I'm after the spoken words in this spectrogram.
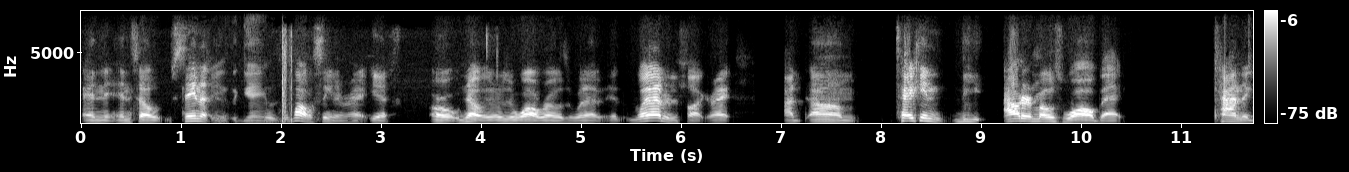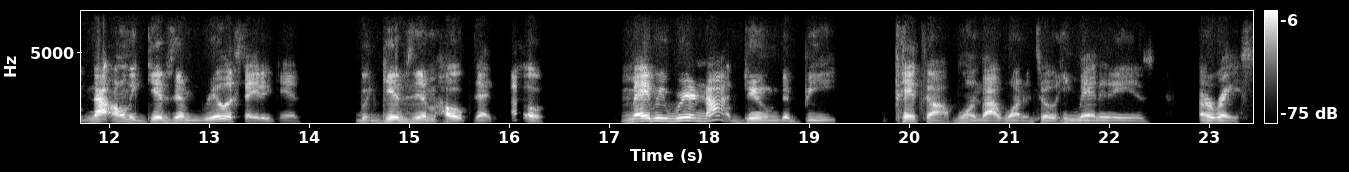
And and so Sina Change the it game. was the wall of Sina, right? Yeah. Or no, it was a wall rose or whatever. It, whatever the fuck, right? I um taking the outermost wall back kind of not only gives them real estate again, but gives them hope that oh, maybe we're not doomed to be picked off one by one until humanity is erased.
